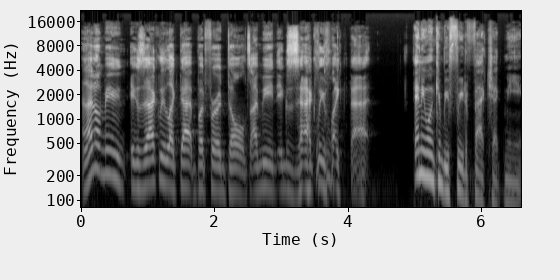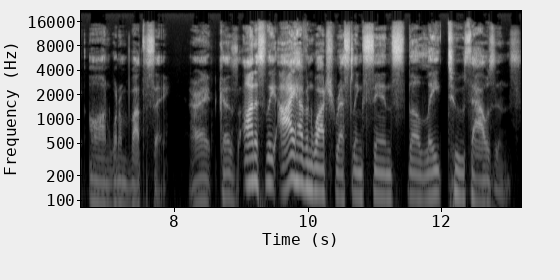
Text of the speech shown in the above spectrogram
And I don't mean exactly like that, but for adults. I mean exactly like that. anyone can be free to fact check me on what I'm about to say. All right. Because honestly, I haven't watched wrestling since the late 2000s.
